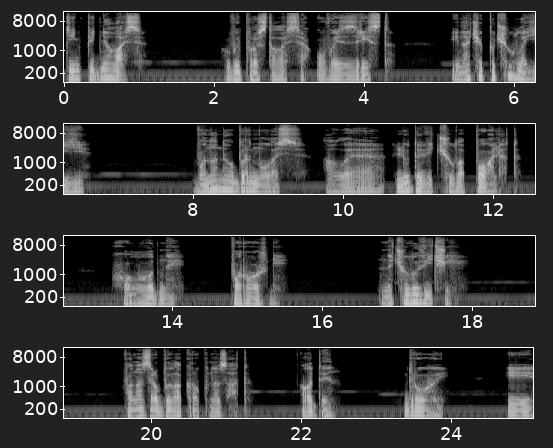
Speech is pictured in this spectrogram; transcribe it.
тінь піднялась, випросталася увесь зріст, іначе почула її. Вона не обернулась, але Люда відчула погляд холодний, порожній, нечоловічий. Вона зробила крок назад, один, другий, і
